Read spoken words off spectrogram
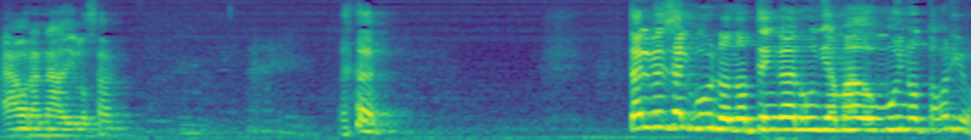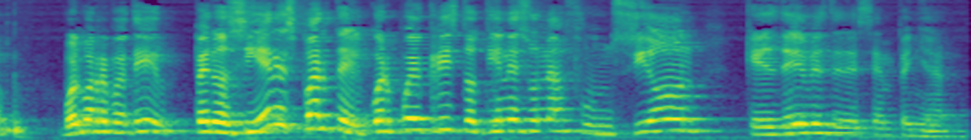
Ahora nadie lo sabe. Tal vez algunos no tengan un llamado muy notorio. Vuelvo a repetir, pero si eres parte del cuerpo de Cristo, tienes una función que debes de desempeñar.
